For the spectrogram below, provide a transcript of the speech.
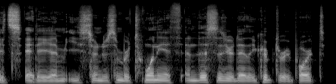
It's 8 a.m. Eastern, December 20th, and this is your daily crypto report.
